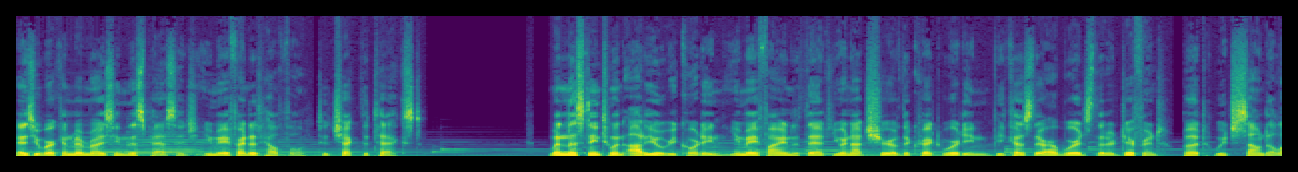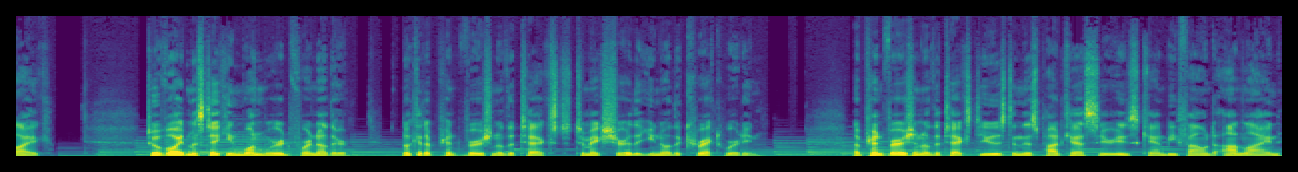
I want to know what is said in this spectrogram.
As you work on memorizing this passage, you may find it helpful to check the text. When listening to an audio recording, you may find that you are not sure of the correct wording because there are words that are different but which sound alike. To avoid mistaking one word for another, look at a print version of the text to make sure that you know the correct wording. A print version of the text used in this podcast series can be found online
